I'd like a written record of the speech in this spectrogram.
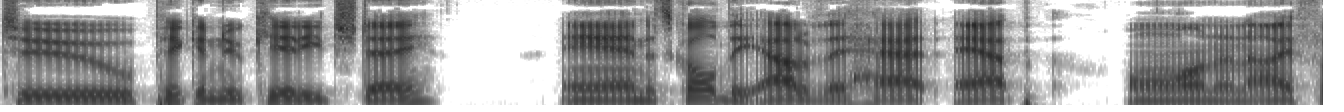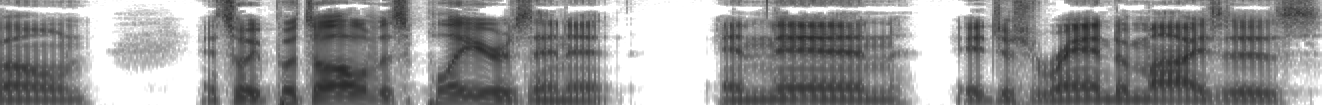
to pick a new kid each day and it's called the out of the hat app on an iphone and so he puts all of his players in it and then it just randomizes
